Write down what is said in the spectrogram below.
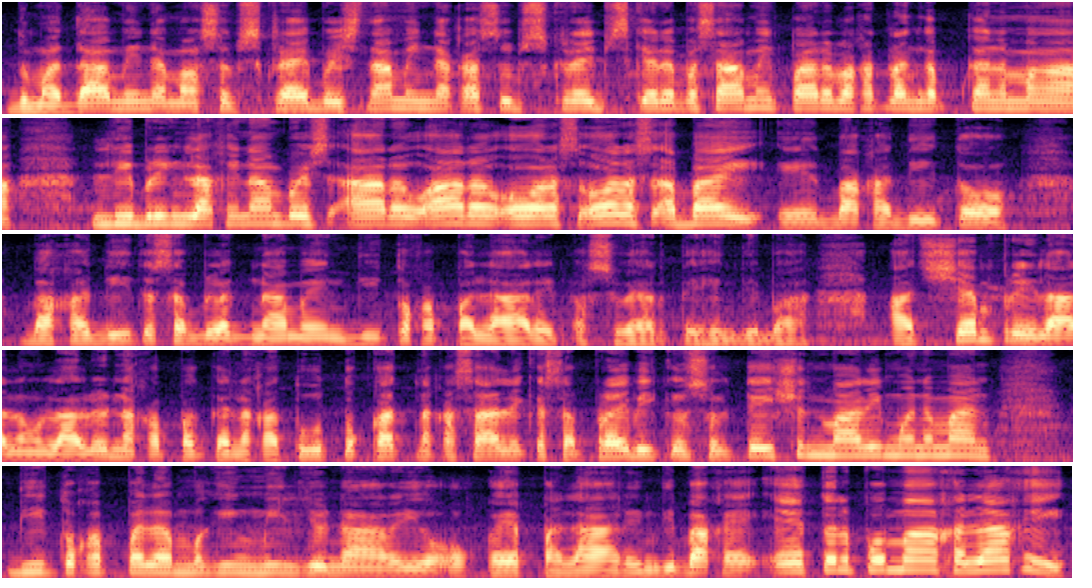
Dumadami na mga subscribers namin. Nakasubscribes ka na ba sa amin para makatanggap ka ng mga libreng lucky numbers araw-araw, oras-oras, abay. Eh, baka dito, baka dito sa vlog namin, dito ka pala rin o swerte, hindi ba? At syempre, lalong-lalo na kapag ka nakatutok ka at nakasali ka sa private consultation, mali mo naman, dito ka pala maging milyonaryo o kaya pala rin, di ba? Kaya eto na po mga kalaki,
